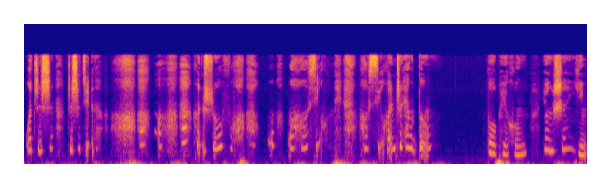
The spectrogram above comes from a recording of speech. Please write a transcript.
我只是只是觉得很舒服，我我好喜欢你，好喜欢这样动。”骆佩红用呻吟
